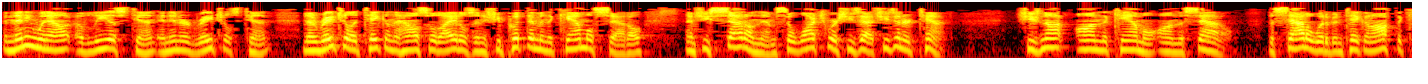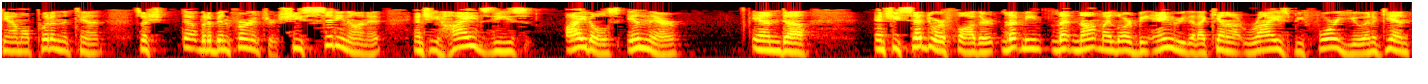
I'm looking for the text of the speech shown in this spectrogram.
And then he went out of Leah's tent and entered Rachel's tent. Now Rachel had taken the household idols and she put them in the camel's saddle and she sat on them. So watch where she's at. She's in her tent. She's not on the camel, on the saddle. The saddle would have been taken off the camel, put in the tent. So she, that would have been furniture. She's sitting on it and she hides these idols in there and uh, and she said to her father, "Let me let not my lord be angry that I cannot rise before you." And again,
